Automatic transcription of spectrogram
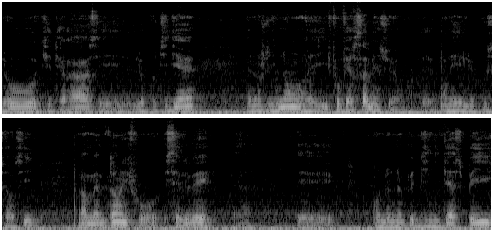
l'eau, etc. C'est le quotidien. Alors je dis non, il faut faire ça bien sûr. On est élu pour ça aussi. Mais en même temps, il faut s'élever hein, qu'on donne un peu de dignité à ce pays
